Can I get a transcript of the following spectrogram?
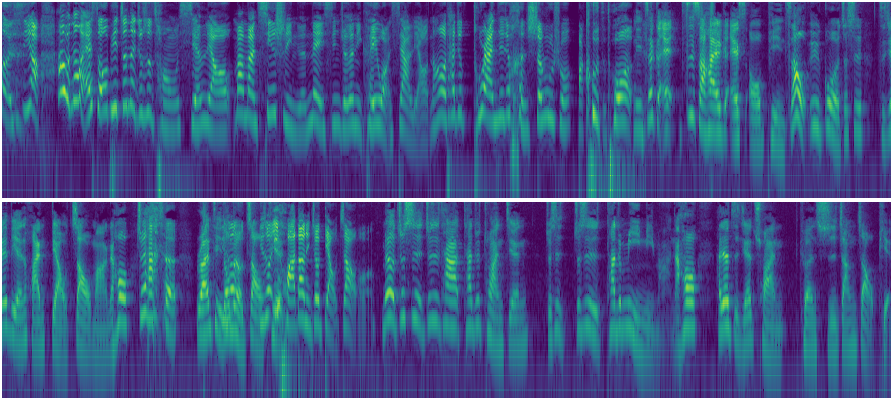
恶心啊！还有那种 SOP，真的就是从闲聊慢慢侵蚀你的内心，觉得你可以往下聊，然后他就突然间就很深入说把裤子脱了。你这个诶，至少还有一个 SOP。你知道我遇过，就是直接连环屌照吗？然后就是他的软体都没有照你片，说一滑到你就屌照哦，没有，就是就是他他就突然间就是就是他就密你嘛，然后他就直接传可能十张照片，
